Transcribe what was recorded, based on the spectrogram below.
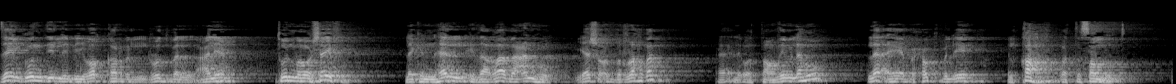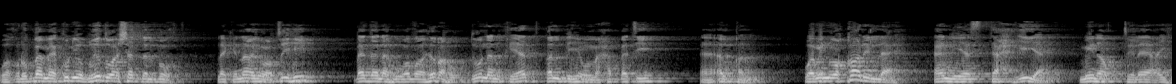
زي الجندي اللي بيوقر الرتبة العالية طول ما هو شايفه لكن هل إذا غاب عنه يشعر بالرهبة؟ والتعظيم له؟ لا هي بحكم الإيه؟ القهر والتسلط. وربما يكون يبغضه أشد البغض لكنه يعطيه بدنه وظاهره دون انقياد قلبه ومحبة آه، القلب. ومن وقار الله أن يستحيي من اطلاعه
